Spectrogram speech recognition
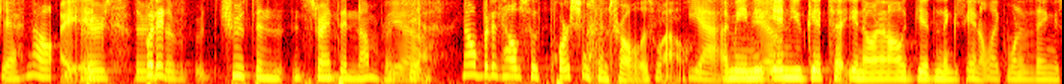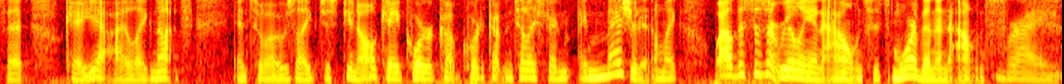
Yeah, no, I, it- There's there's but it- a truth and and strength in numbers. Yeah. Yeah. No, but it helps with portion control as well. Yeah, I mean, Yeah. and you get to, you know, and I'll get an example, you know, like one of the things that, okay, yeah, I like nuts. And so I was like, just, you know, okay, quarter cup, quarter cup until I started, I measured it. I'm like, wow, this isn't really an ounce. It's more than an ounce. Right.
